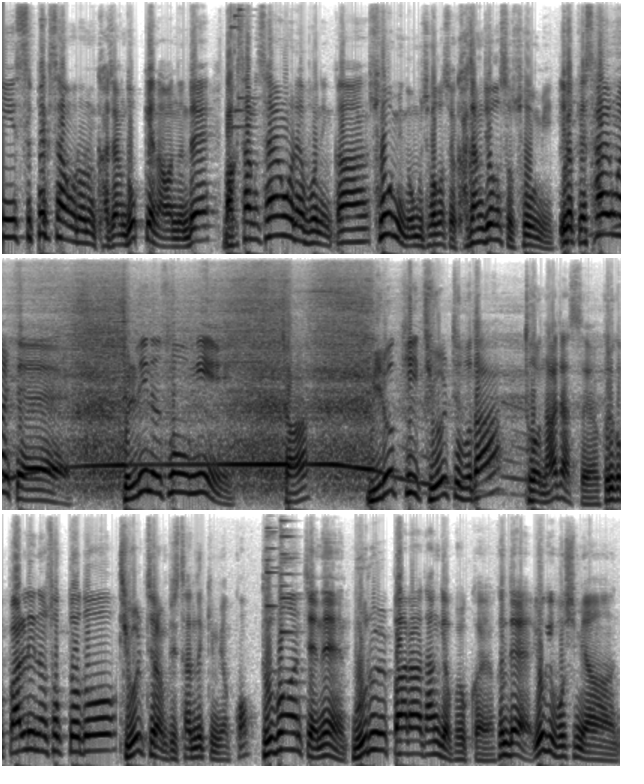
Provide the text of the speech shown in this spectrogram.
소음이 스펙상으로는 가장 높게 나왔는데 막상 사용을 해보니까 소음이 너무 적었어요. 가장 적었어 소음이. 이렇게 사용할 때 들리는 소음이 자 밀워키 디월트보다 더 낮았어요. 그리고 빨리는 속도도 디월트랑 비슷한 느낌이었고 두 번째는 물을 빨아당겨 볼 거예요. 근데 여기 보시면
